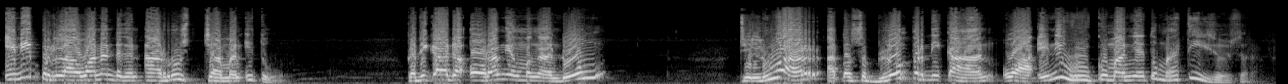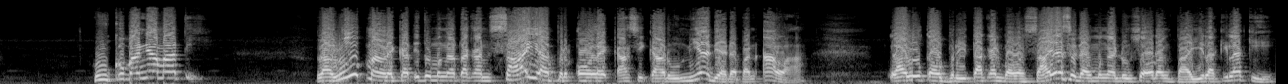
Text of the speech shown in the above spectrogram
Ini berlawanan dengan arus zaman itu. Ketika ada orang yang mengandung di luar atau sebelum pernikahan, wah ini hukumannya itu mati, saudara. Hukumannya mati. Lalu malaikat itu mengatakan, saya beroleh kasih karunia di hadapan Allah. Lalu kau beritakan bahwa saya sedang mengandung seorang bayi laki-laki.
